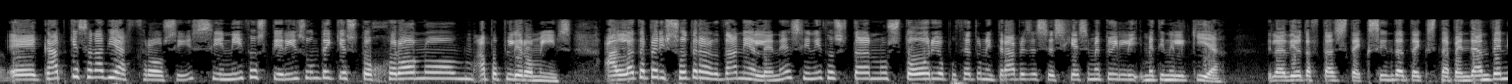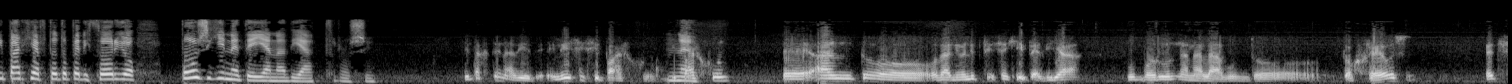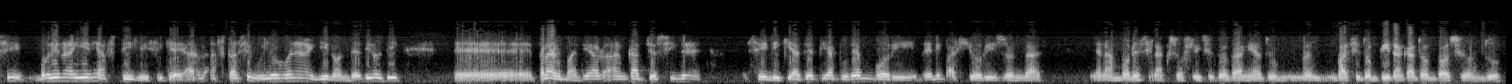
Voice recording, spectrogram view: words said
Ε, Κάποιες αναδιαρθρώσεις συνήθως στηρίζονται και στο χρόνο αποπληρωμής. Αλλά τα περισσότερα δάνεια λένε συνήθως φτάνουν στο όριο που θέτουν οι τράπεζες σε σχέση με, το, με την ηλικία. Δηλαδή όταν φτάσεις στα 60, τα 65, αν δεν υπάρχει αυτό το περιθώριο Πώς γίνεται η αναδιάρθρωση; Κοιτάξτε να δείτε, λύσεις υπάρχουν. Ναι. Υπάρχουν ε, αν το, ο δανειολήπτης έχει παιδιά που μπορούν να αναλάβουν το, το χρέος, έτσι μπορεί να γίνει αυτή η λύση και αυτά συμβουλεύουμε να γίνονται διότι ε, πράγματι αν κάποιος είναι σε ηλικία τέτοια που δεν μπορεί, δεν υπάρχει ορίζοντας για να μπορέσει να ξοφλήσει το δάνειο του βάσει των πίνακα των δόσεων του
